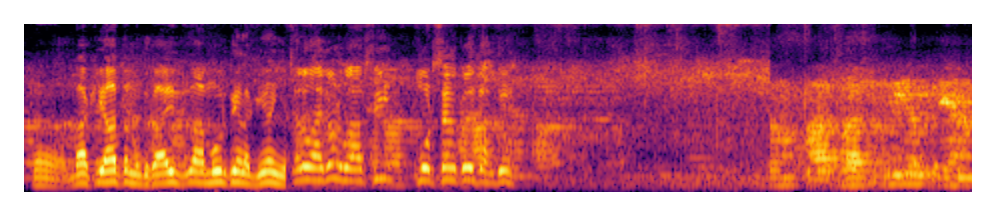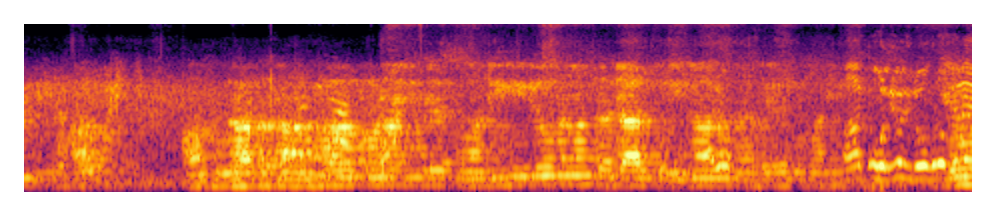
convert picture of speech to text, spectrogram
ਹਾਂ ਬਾਕੀ ਆ ਤੁਹਾਨੂੰ ਦਿਖਾਈ ਆ ਮੂਰਤੀਆਂ ਲੱਗੀਆਂ ਹੋਈਆਂ। ਚਲੋ ਆ ਜਾਓ ਹੁਣ ਵਾਪਸੀ ਮੋਟਰਸਾਈਕਲ ਕੋਲੇ ਚੱਲਦੇ ਦੀ ਨਿਹਾਲ ਆਸੁਰਾ ਪ੍ਰਸਾਨ ਹੋ। ਕੋਰਾਈ ਦੇ ਸਵਾਨੀ ਜੋ ਮਨਵੰਤ ਚਾਰ ਕੋਈ ਨਾਲ ਮਰੇ ਗੁਮਾਨੀ ਆ ਹੌਲੀ ਹੌਲੀ ਰੋਕ ਰੋਕ ਨਾ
